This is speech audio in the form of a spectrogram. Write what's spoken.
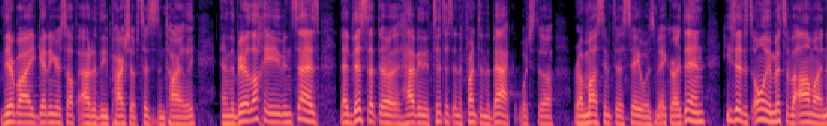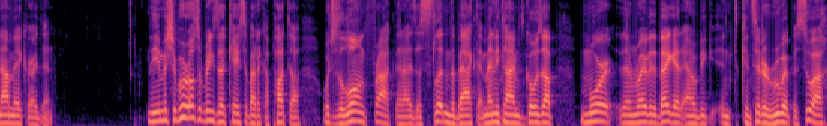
thereby getting yourself out of the parsha of tzitzis entirely. And the Biur Halacha even says that this that they're having the tzitzis in the front and the back, which the Ramah seemed to say was Maker Adin, he says it's only a mitzvah alma and not Maker Adin. The Mishnah Berurah also brings a case about a kapata, which is a long frock that has a slit in the back that many times goes up more than Raiva the Beged and would be considered Rubet Pesuach,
